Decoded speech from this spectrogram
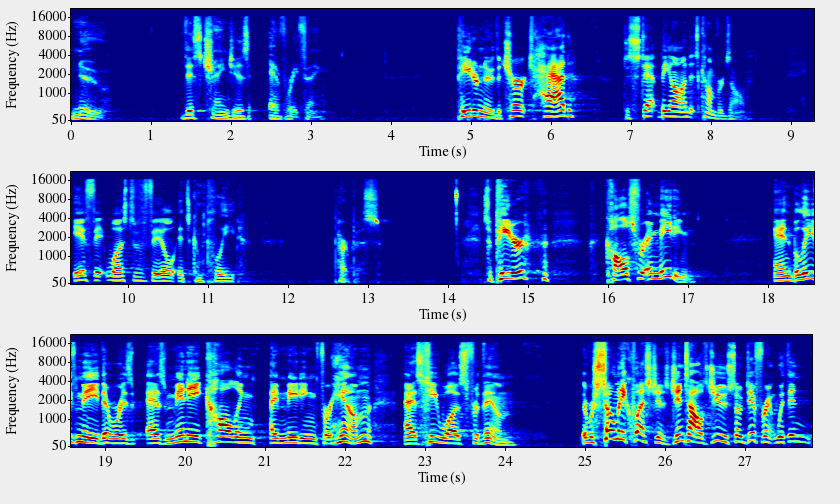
knew this changes everything. Peter knew the church had to step beyond its comfort zone if it was to fulfill its complete purpose. So Peter calls for a meeting. And believe me, there were as many calling a meeting for him as he was for them. There were so many questions. Gentiles, Jews, so different. Within,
